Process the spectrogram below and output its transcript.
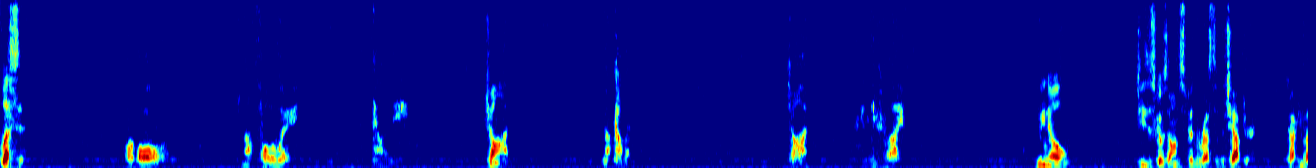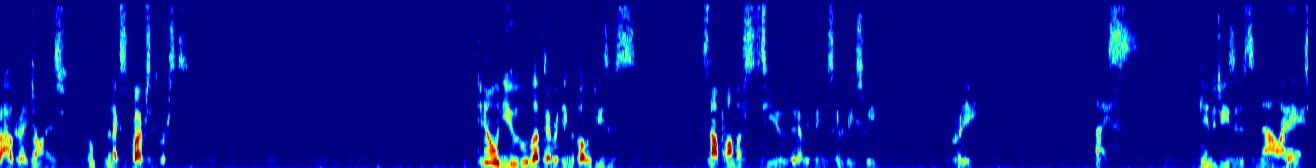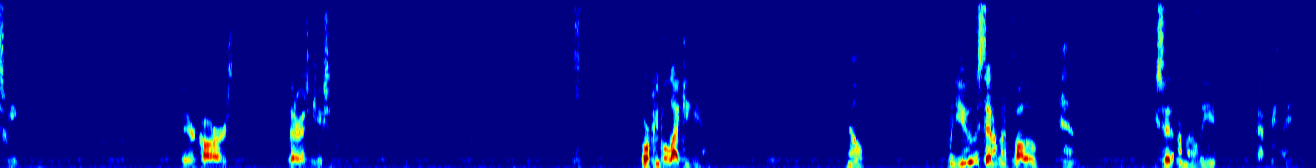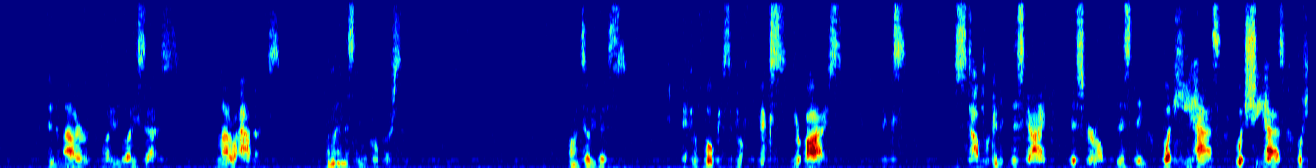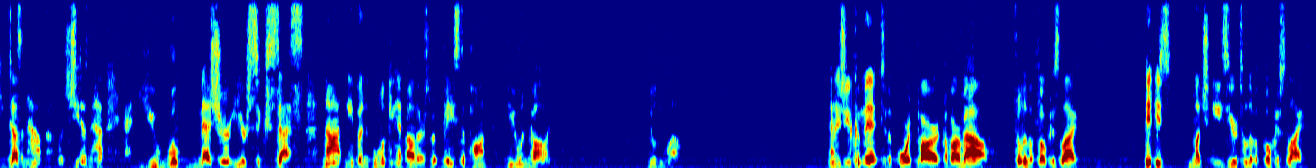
Blessed are all not fall away. Count me. John, not coming. John, I'm going to give you life. We know Jesus goes on to spend the rest of the chapter talking about how great John is. In the next five or six verses. Do you know when you left everything to follow Jesus? It's not promised to you that everything's going to be sweet, pretty, nice. You came to Jesus and now, hey, sweet. Better cars, better education, or people liking you. No. When you said, I'm going to follow him, you said, I'm going to leave everything. And no matter what anybody says, no matter what happens, I'm in this thing for a person. I want to tell you this. If you'll focus, if you'll fix your eyes, fix. Stop looking at this guy, this girl, this thing, what he has, what she has, what he doesn't have, what she doesn't have, and you will measure your success, not even looking at others, but based upon you and God. You'll do well. And as you commit to the fourth part of our vow to live a focused life, it is much easier to live a focused life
